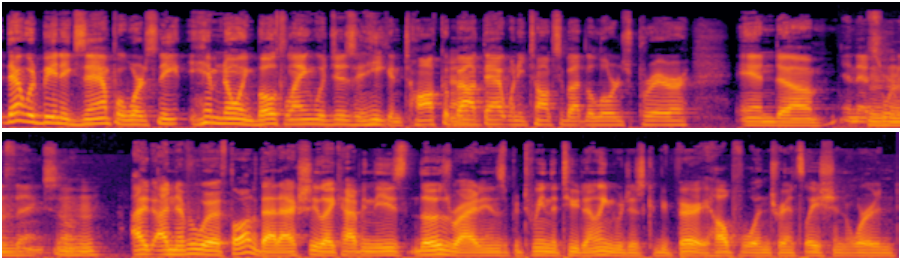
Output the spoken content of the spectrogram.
that would be an example where it's neat, him knowing both languages and he can talk about that when he talks about the Lord's Prayer and, um, and that sort of mm-hmm. thing. So. Mm-hmm. I, I never would have thought of that actually like having these those writings between the two languages could be very helpful in translation or in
